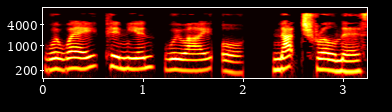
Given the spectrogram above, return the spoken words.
Wu Wei, pinyin, Wuai, or naturalness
